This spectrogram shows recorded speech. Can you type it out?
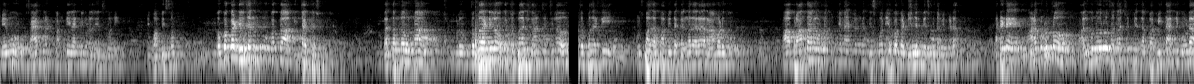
మేము సాయంత్రం కమిటీలన్నీ కూడా తెలుసుకొని మీకు పంపిస్తాం. ఒక్కొక్క డివిజన్కు ఒక్కొక్క ఇన్ఛార్జ్ చేసుకుంటాం గతంలో ఉన్న ఇప్పుడు చొప్పదండిలో ఒక చొప్పదండి కాన్స్టిట్యూన్సీలో చొప్పదండి మున్సిపల్ తప్ప మిగతా గంగాధర రామడుగు ఆ ప్రాంతాల్లో ఉన్న ముఖ్య నాయకులను కూడా తీసుకొని ఒక్కొక్క డివిజన్ తీసుకుంటాం ఇక్కడ. అంటే మానకుంటంలో అలుగునూరు సదాశివపేట తప్ప మిగతా అన్ని కూడా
